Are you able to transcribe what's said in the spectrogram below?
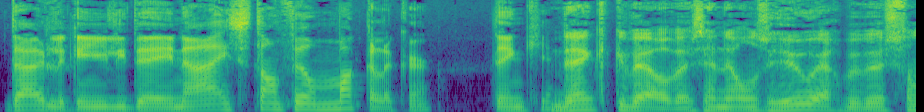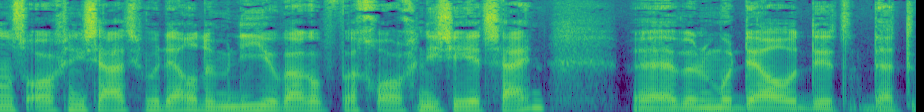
duidelijk in jullie DNA. Is het dan veel makkelijker? Denk je? Denk ik wel. We zijn ons heel erg bewust van ons organisatiemodel, de manier waarop we georganiseerd zijn. We hebben een model dit, dat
